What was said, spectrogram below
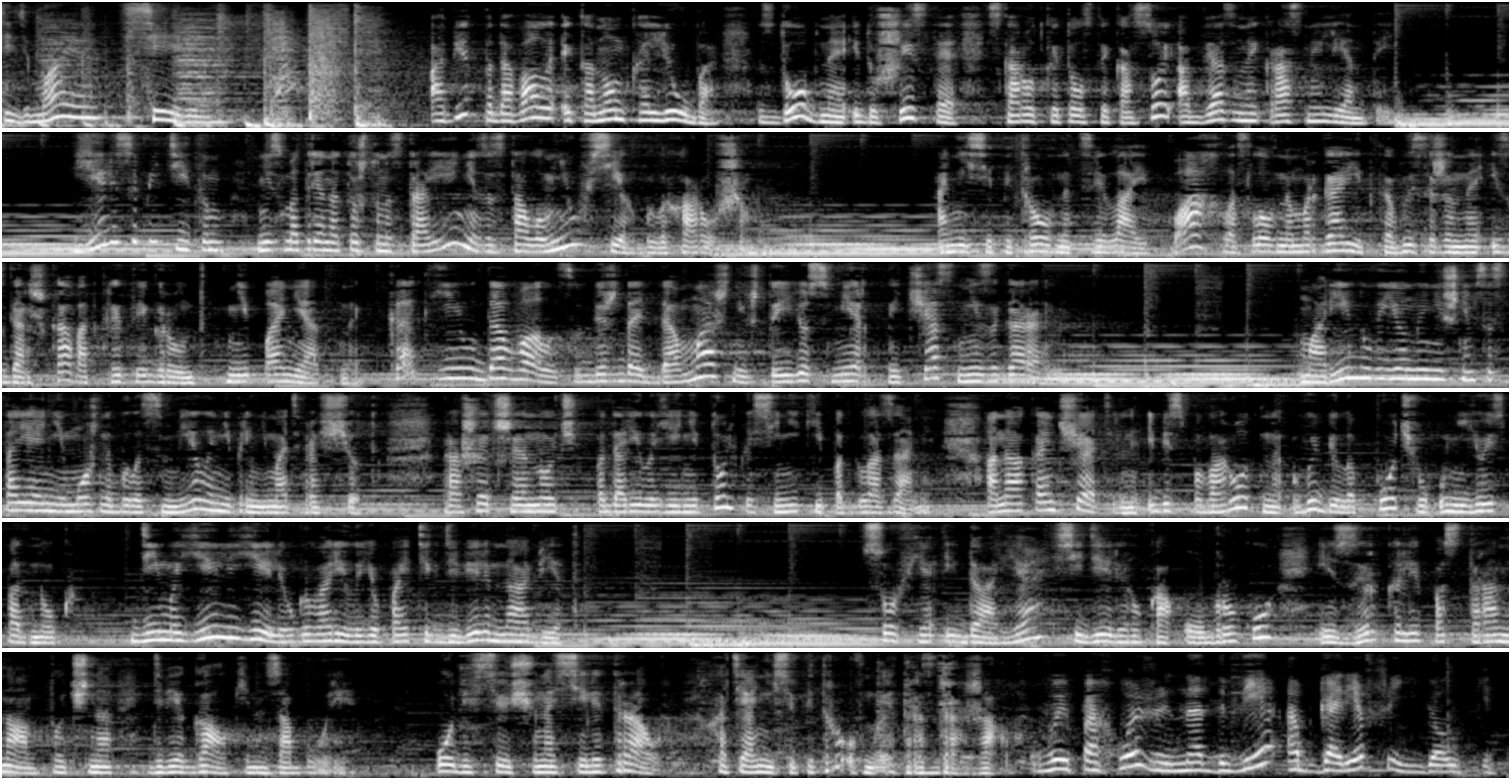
Седьмая серия. Обед подавала экономка Люба, сдобная и душистая, с короткой толстой косой, обвязанной красной лентой. Ели с аппетитом, несмотря на то, что настроение за столом не у всех было хорошим. Анисия Петровна цвела и пахла, словно маргаритка, высаженная из горшка в открытый грунт. Непонятно, как ей удавалось убеждать домашних, что ее смертный час не за горами. Марину в ее нынешнем состоянии можно было смело не принимать в расчет. Прошедшая ночь подарила ей не только синяки под глазами, она окончательно и бесповоротно выбила почву у нее из-под ног. Дима еле-еле уговорил ее пойти к Девелям на обед. Софья и Дарья сидели рука об руку и зыркали по сторонам, точно две галки на заборе. Обе все еще носили траур, хотя Анисию Петровну это раздражало. Вы похожи на две обгоревшие елки.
